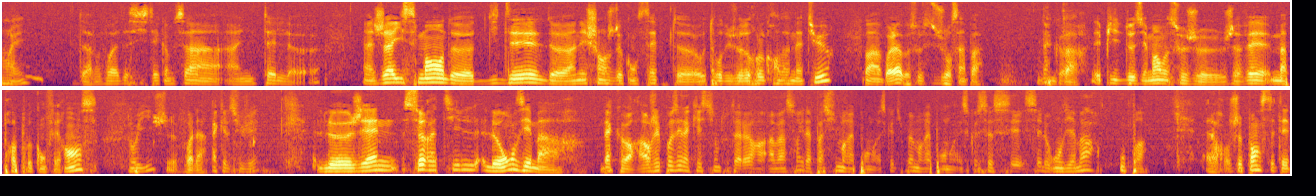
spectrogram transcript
Oui. d'avoir d'assister comme ça à, à une telle euh, un jaillissement d'idées, de, un échange de concepts euh, autour du jeu de rôle grandeur nature. Enfin voilà, parce que c'est toujours sympa. D'une D'accord. part. Et puis deuxièmement parce que je- j'avais ma propre conférence. Oui. Je- voilà. À quel sujet? Le GN sera-t-il le 11e art? D'accord. Alors, j'ai posé la question tout à l'heure à Vincent, il n'a pas su me répondre. Est-ce que tu peux me répondre? Est-ce que c'est le 11e art ou pas? Alors je pense que c'était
